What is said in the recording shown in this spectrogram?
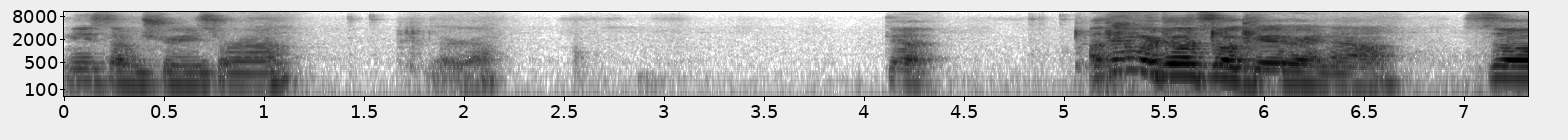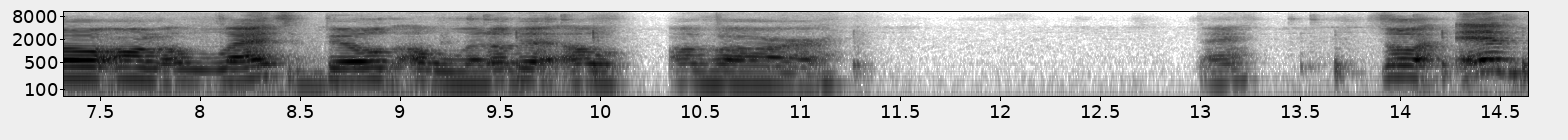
Need some trees around. There we go. Okay. I think we're doing so good right now. So, um, let's build a little bit of, of our thing. So, if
